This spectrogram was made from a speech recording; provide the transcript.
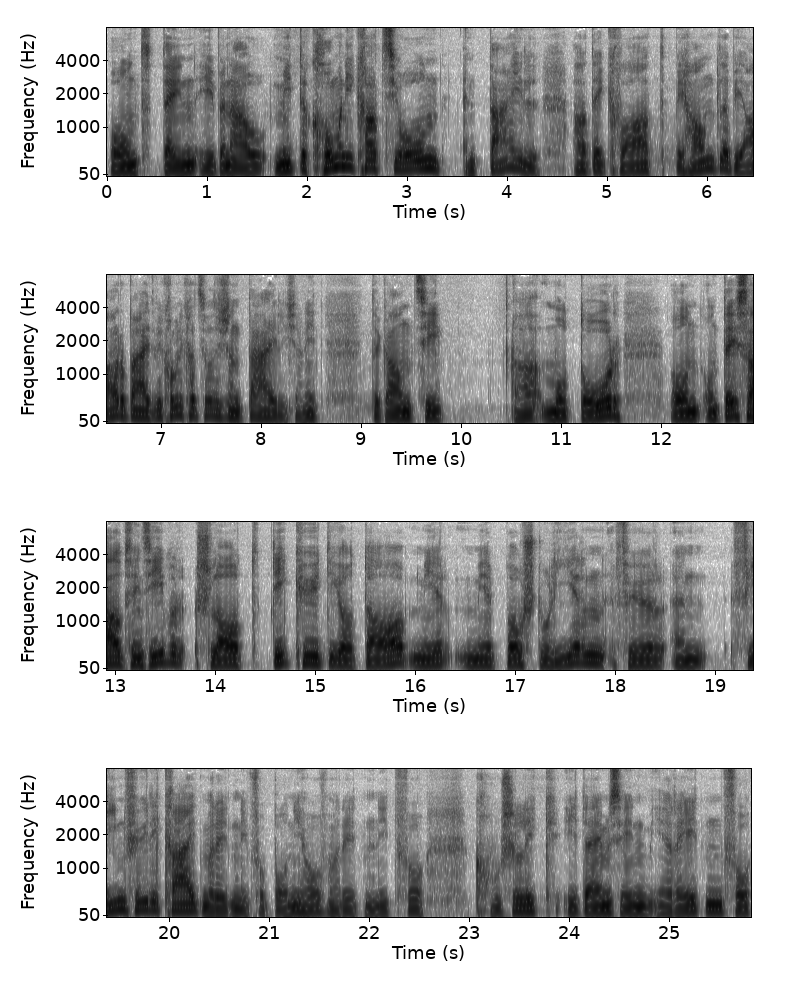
und dann eben auch mit der Kommunikation einen Teil adäquat behandeln, bearbeiten. Weil Kommunikation ist ein Teil, ist ja nicht der ganze äh, Motor. Und, und deshalb sensibel schlägt Dickhütig auch da. Wir, wir postulieren für ein Feinfühligkeit, wir reden nicht von Ponyhof, wir reden nicht von kuschelig in dem Sinn, wir reden von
